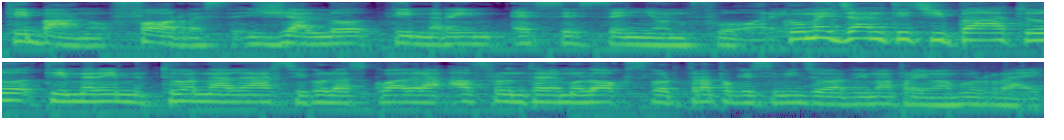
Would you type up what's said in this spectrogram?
Kebano, Forrest, Giallo, Tim Rim e Sessegnon fuori. Come già anticipato, Tim Rim torna a allenarsi con la squadra, affronteremo l'Oxford tra pochissimi giorni, ma prima vorrei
